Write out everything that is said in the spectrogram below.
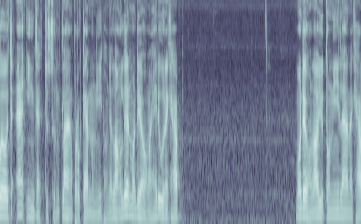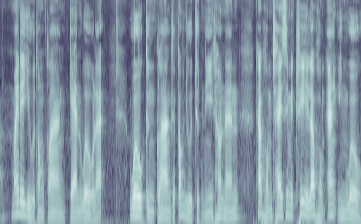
world จะอ้างอิงจากจุดศูนย์กลางโปรแกรมตรงนี้ ผมจะลองเลื่อนโมเดลออกมาให้ดูนะครับ โมเดลของเราอยู่ตรงนี้แล้วนะครับ ไม่ได้อยู่ตรงกลางแกน world และ world กึ่งกลางจะต้องอยู่จุดนี้เท่านั้น ถ้าผมใช้ symmetry แล้วผมอ้างอิง world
